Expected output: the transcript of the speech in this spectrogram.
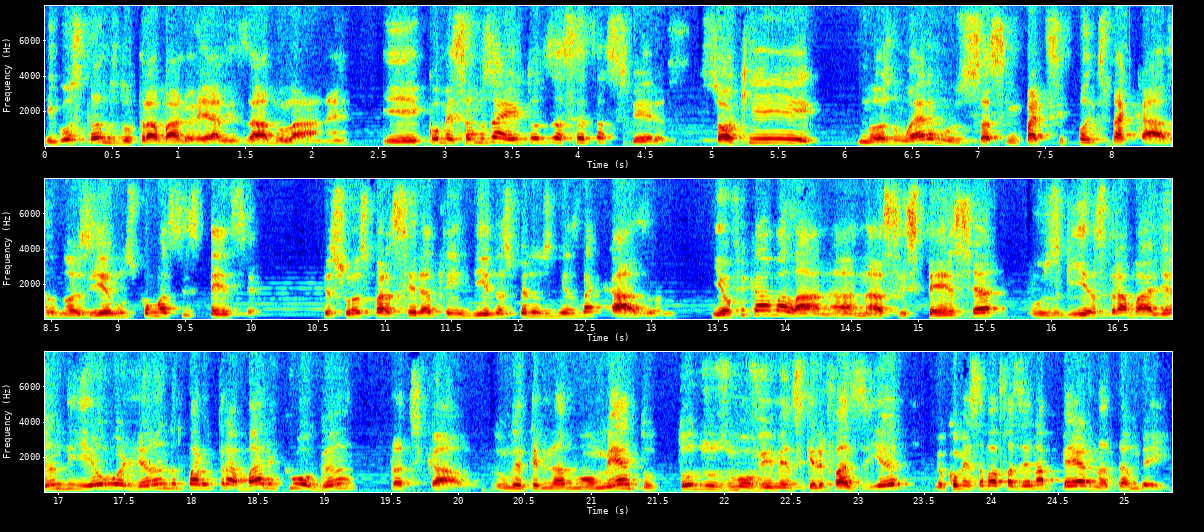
e gostamos do trabalho realizado lá, né? E começamos a ir todas as sextas-feiras. Só que nós não éramos assim participantes da casa, nós íamos como assistência, pessoas para serem atendidas pelos guias da casa. Né? E eu ficava lá na, na, assistência, os guias trabalhando e eu olhando para o trabalho que o Ogan praticava. Num determinado momento, todos os movimentos que ele fazia, eu começava a fazer na perna também.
